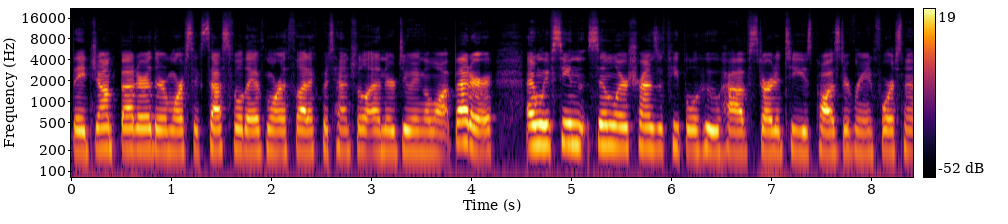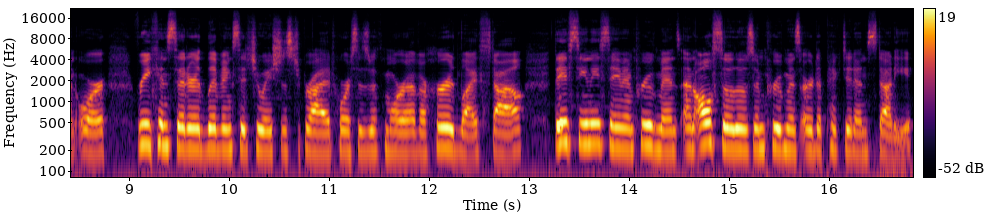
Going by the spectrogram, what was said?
they jump better, they're more successful, they have more athletic potential, and they're doing a lot better. And we've seen similar trends with people who have started to use positive reinforcement or reconsidered living situations to provide horses with more of a herd lifestyle. They've seen these same improvements, and also those improvements are depicted in study.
